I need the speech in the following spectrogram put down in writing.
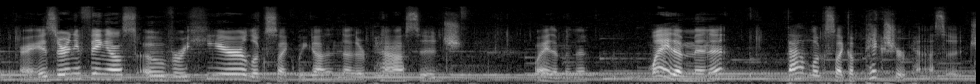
Alright, is there anything else over here? Looks like we got another passage. Wait a minute. Wait a minute. That looks like a picture passage.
